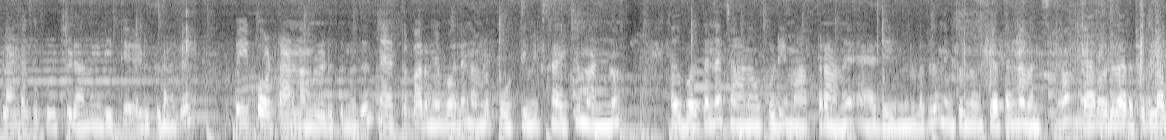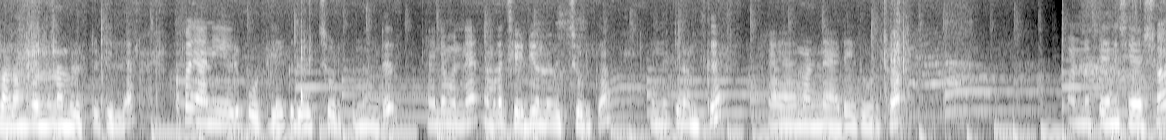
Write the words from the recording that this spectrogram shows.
പ്ലാന്റ് ഒക്കെ കുഴിച്ചിടാൻ വേണ്ടിയിട്ട് എടുക്കുന്നത്. അപ്പോൾ ഈ പോട്ടാണ് നമ്മൾ എടുക്കുന്നത്. നേരത്തെ പറഞ്ഞ പോലെ നമ്മൾ പോട്ടി മിക്സ് ആയിട്ട് മണ്ണും അതുപോലെ തന്നെ ചാണകപ്പൊടിയും മാത്രമാണ് ആഡ് ചെയ്യുന്നുള്ളത്. നിങ്ങൾക്ക് നോക്കിയാൽ തന്നെ മനസ്സിലാവും. വേറെ ഒരു തരത്തിലുള്ള വളങ്ങളൊന്നും നമ്മൾ ഇട്ടിട്ടില്ല. അപ്പോൾ ഞാൻ ഈ ഒരു പോട്ടിലേക്ക് ഇത് വെച്ച് കൊടുക്കുന്നുണ്ട്. അതിന്റെ മുന്നേ നമ്മളെ ചെടി ഒന്ന് വെച്ച് കൊടുക്കാം. എന്നിട്ട് നമുക്ക് മണ്ണ് ആഡ് ചെയ്ത് കൊടുക്കാം. മണ്ണിട്ടതിന് ശേഷം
